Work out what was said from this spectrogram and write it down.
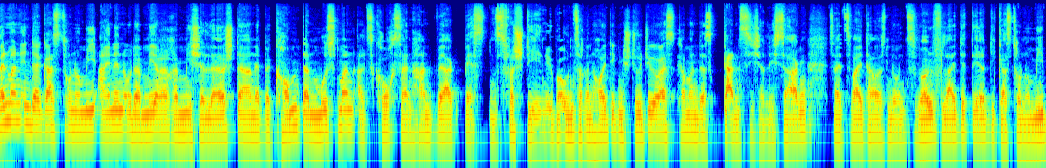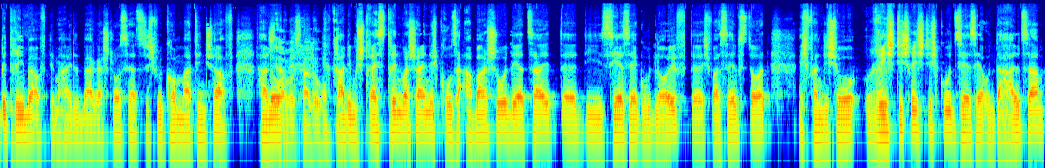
Wenn man in der Gastronomie einen oder mehrere Michelin-Sterne bekommt, dann muss man als Koch sein Handwerk bestens verstehen. Über unseren heutigen Studiogast kann man das ganz sicherlich sagen. Seit 2012 leitet er die Gastronomiebetriebe auf dem Heidelberger Schloss. Herzlich willkommen, Martin Scharf. Hallo. Servus, hallo. Gerade im Stress drin wahrscheinlich, große ABBA-Show derzeit, äh, die sehr, sehr gut läuft. Äh, ich war selbst dort. Ich fand die Show richtig, richtig gut, sehr, sehr unterhaltsam.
